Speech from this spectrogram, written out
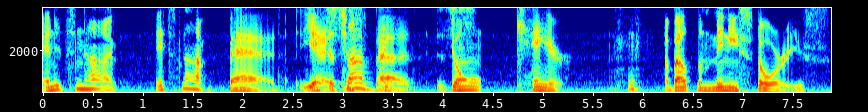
and it's not. It's not bad. Yeah, it's, it's just, not bad. It's don't just... care about the mini stories.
